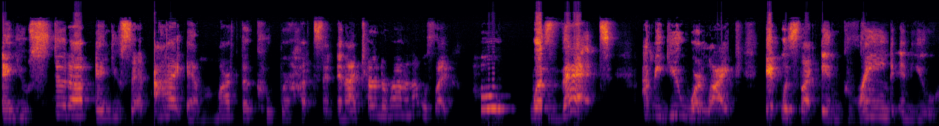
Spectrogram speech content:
And you stood up and you said, I am Martha Cooper Hudson. And I turned around and I was like, who was that? I mean, you were like, it was like ingrained in you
